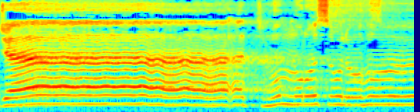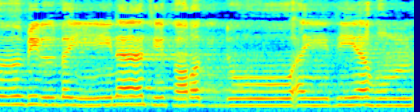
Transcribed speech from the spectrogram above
جاءتهم رسلهم بالبينات فردوا أيديهم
